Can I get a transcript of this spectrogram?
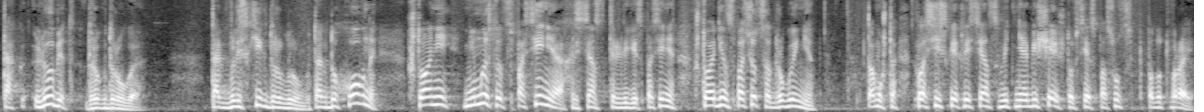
так любят друг друга, так близки к друг другу, так духовны, что они не мыслят спасения, а христианство – религия спасения, что один спасется, а другой нет. Потому что классическое христианство ведь не обещает, что все спасутся и попадут в рай.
